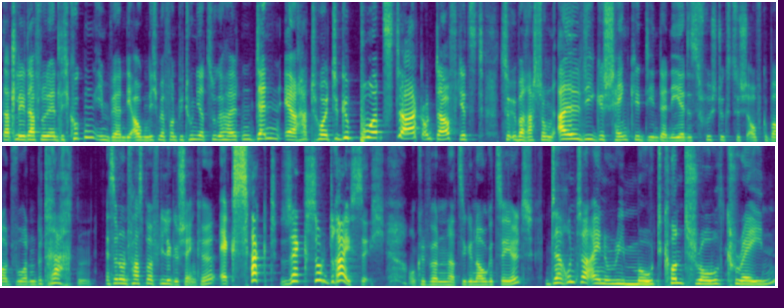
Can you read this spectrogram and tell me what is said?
Dudley darf nun endlich gucken, ihm werden die Augen nicht mehr von Petunia zugehalten, denn er hat heute Geburtstag und darf jetzt zur Überraschung all die Geschenke, die in der Nähe des Frühstückstisches aufgebaut wurden, betrachten. Es sind unfassbar viele Geschenke, exakt 36. Onkel Vernon hat sie genau gezählt. Darunter ein Remote Control Crane,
